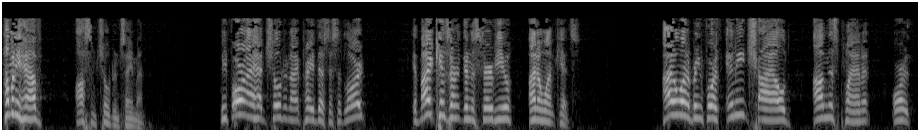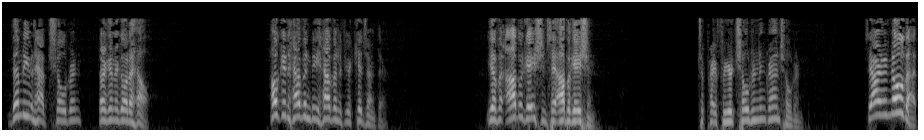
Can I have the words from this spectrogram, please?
How many have awesome children? Say amen. Before I had children, I prayed this. I said, Lord, if my kids aren't going to serve you, I don't want kids. I don't want to bring forth any child on this planet or them to even have children that are going to go to hell. How can heaven be heaven if your kids aren't there? You have an obligation, say obligation, to pray for your children and grandchildren. See, I already know that.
